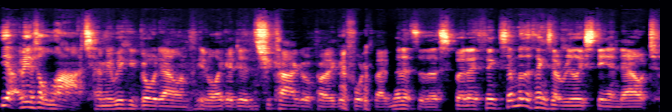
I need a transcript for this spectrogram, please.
Yeah, I mean, there's a lot. I mean, we could go down, you know, like I did in Chicago, probably good 45 minutes of this. But I think some of the things that really stand out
